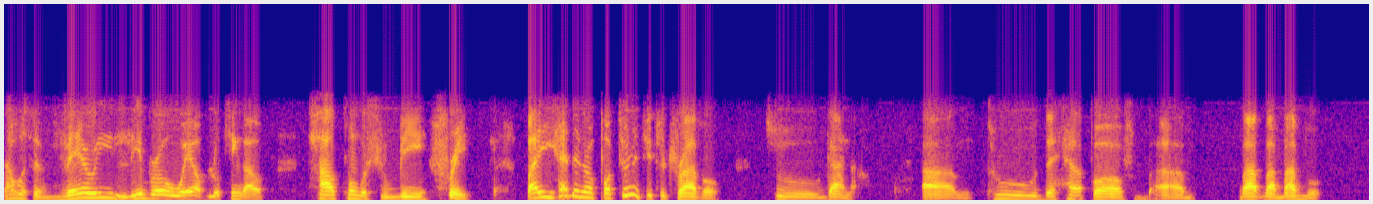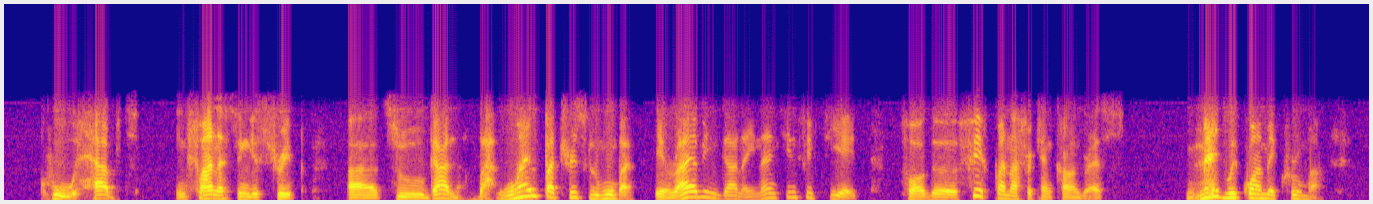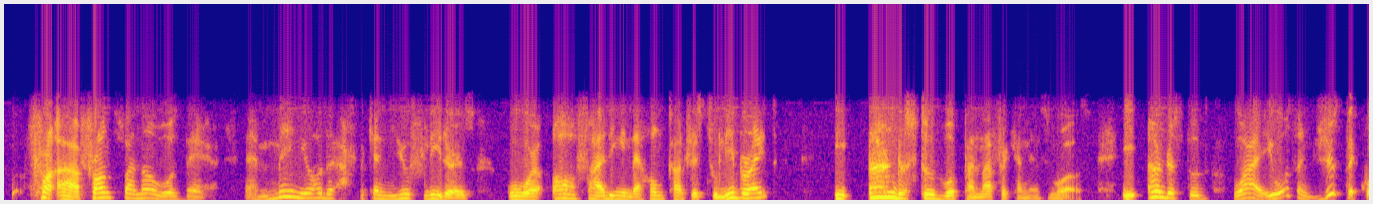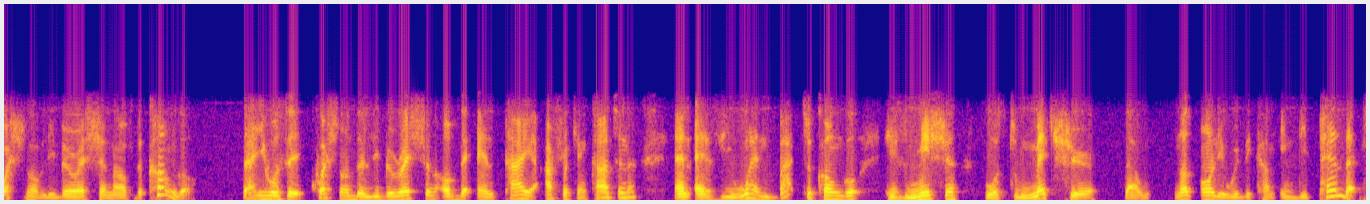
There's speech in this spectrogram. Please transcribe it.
That was a very liberal way of looking at how Congo should be free. But he had an opportunity to travel to Ghana um, through the help of uh, Baba Babu, who helped in financing his trip uh, to Ghana. But when Patrice Lumumba arrived in Ghana in 1958 for the Fifth Pan African Congress, met with Kwame Nkrumah, uh, Frantz Fanon was there, and many other African youth leaders who were all fighting in their home countries to liberate. He understood what Pan Africanism was. He understood why it wasn't just a question of liberation of the Congo, that it was a question of the liberation of the entire African continent. And as he went back to Congo, his mission was to make sure that not only we become independent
